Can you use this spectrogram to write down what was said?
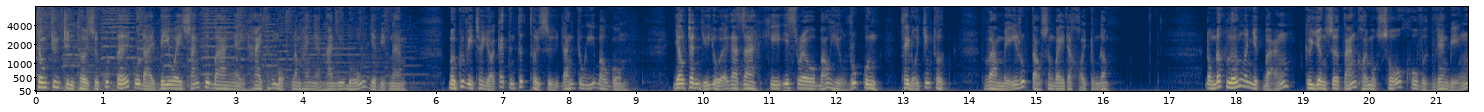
Trong chương trình thời sự quốc tế của đài VOA sáng thứ ba ngày 2 tháng 1 năm 2024 giờ Việt Nam, mời quý vị theo dõi các tin tức thời sự đáng chú ý bao gồm giao tranh dữ dội ở Gaza khi Israel báo hiệu rút quân, thay đổi chiến thuật và Mỹ rút tàu sân bay ra khỏi Trung Đông. Động đất lớn ở Nhật Bản, cư dân sơ tán khỏi một số khu vực ven biển.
